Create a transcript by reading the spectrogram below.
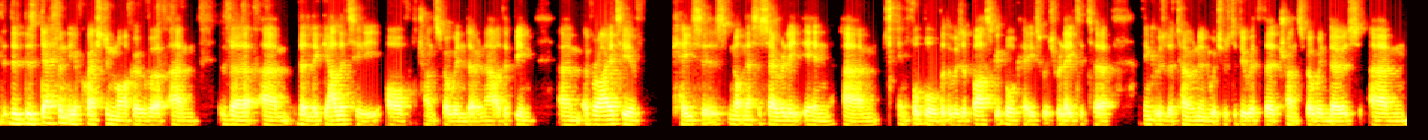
th- there's definitely a question mark over um, the um, the legality of the transfer window. Now, there've been um, a variety of cases, not necessarily in um, in football, but there was a basketball case which related to I think it was Lehtonen, which was to do with the transfer windows, um,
